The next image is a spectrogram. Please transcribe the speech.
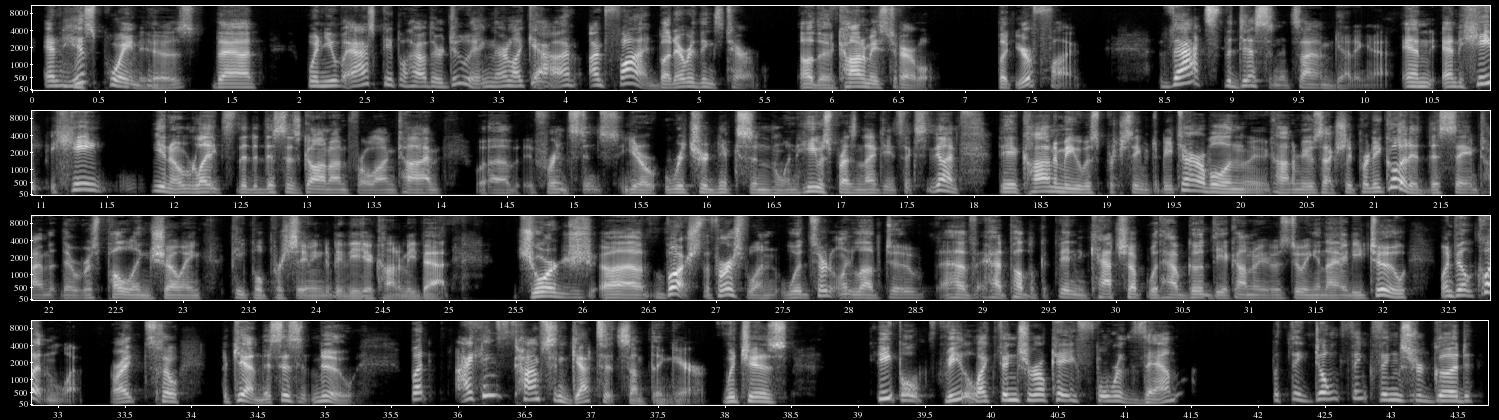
And hmm. his point is that when you ask people how they're doing, they're like, Yeah, I'm, I'm fine, but everything's terrible. Oh, the economy's terrible, but you're fine that's the dissonance I'm getting at. And and he he you know relates that this has gone on for a long time. Uh, for instance, you know Richard Nixon when he was president in 1969, the economy was perceived to be terrible, and the economy was actually pretty good at the same time that there was polling showing people perceiving to be the economy bad. George uh, Bush, the first one, would certainly love to have had public opinion catch up with how good the economy was doing in '92 when Bill Clinton won. Right. So again, this isn't new. But I think Thompson gets at something here, which is people feel like things are okay for them, but they don't think things are good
